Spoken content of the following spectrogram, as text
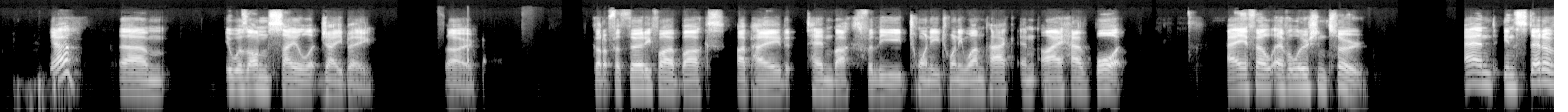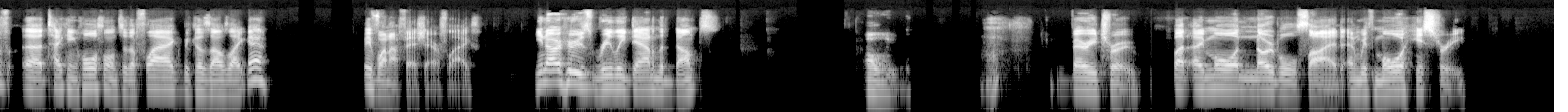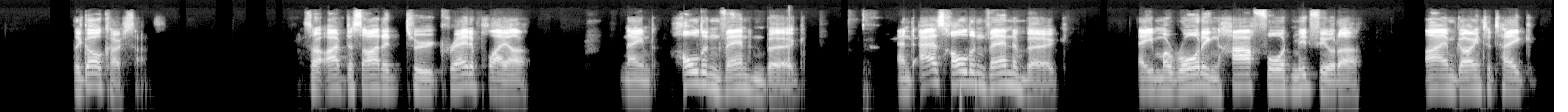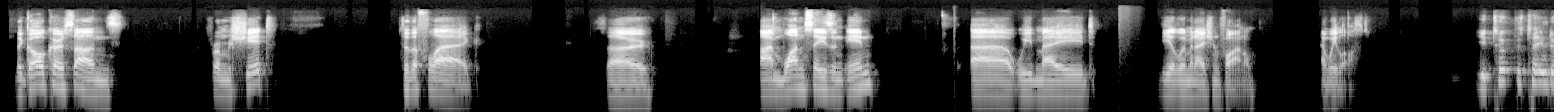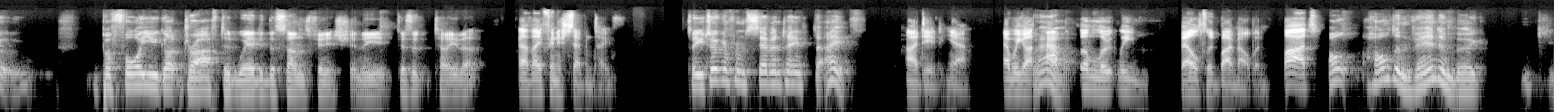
yeah. Um, it was on sale at JB. So got it for 35 bucks. I paid 10 bucks for the 2021 pack, and I have bought AFL Evolution 2. And instead of uh, taking Hawthorn to the flag, because I was like, yeah, we've won our fair share of flags. You know who's really down in the dumps? Collingwood. Very true. But a more noble side and with more history. The Gold Coast Suns. So I've decided to create a player named Holden Vandenberg. And as Holden Vandenberg, a marauding half forward midfielder, I am going to take the Gold Coast Suns from shit to the flag. So I'm one season in. Uh, we made the elimination final and we lost. You took the team to before you got drafted. Where did the Suns finish in the? Does it tell you that? Uh, they finished 17th. So you took them from 17th to 8th. I did, yeah. And we got Wow. absolutely belted by Melbourne. But Holden Vandenberg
